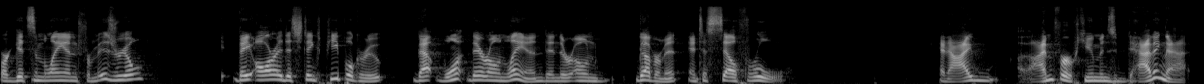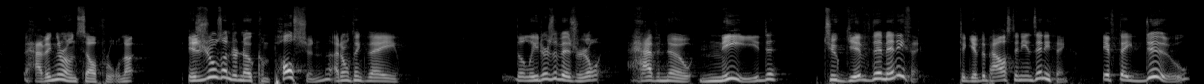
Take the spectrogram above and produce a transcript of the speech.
or get some land from Israel, they are a distinct people group that want their own land and their own government and to self-rule. And I I'm for humans having that, having their own self-rule. Now Israel's under no compulsion. I don't think they the leaders of Israel have no need to give them anything, to give the Palestinians anything. If they do,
